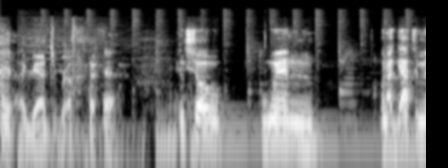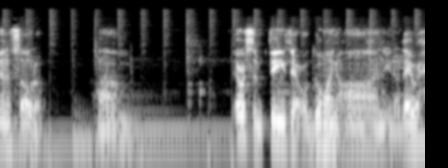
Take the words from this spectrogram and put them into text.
Oh yeah. I got you, brother. And so when when I got to Minnesota, um, there were some things that were going on. You know, they were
